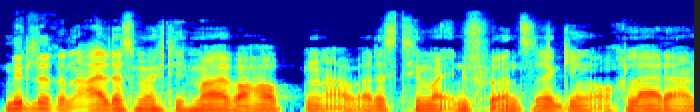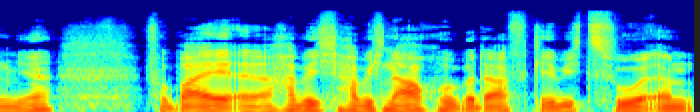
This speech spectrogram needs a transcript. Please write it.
mittleren Alters, möchte ich mal behaupten, aber das Thema Influencer ging auch leider an mir vorbei. Äh, habe ich habe ich Nachholbedarf, gebe ich zu. Ähm,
